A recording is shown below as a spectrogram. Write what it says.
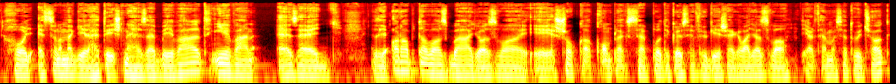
hogy egyszerűen a megélhetés nehezebbé vált. Nyilván ez egy, ez egy arab tavaszba ágyazva, és sokkal komplexebb politikai összefüggésekbe ágyazva értelmezhető csak,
